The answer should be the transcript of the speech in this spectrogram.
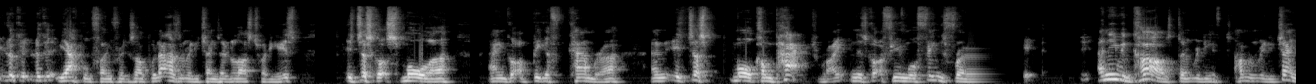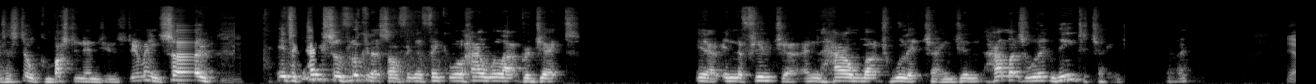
You look at look at the Apple phone, for example. That hasn't really changed over the last twenty years. It's just got smaller and got a bigger camera, and it's just more compact, right? And it's got a few more things thrown. it. And even cars don't really haven't really changed. They're still combustion engines. Do you mean so? Mm-hmm. It's a case of looking at something and thinking, well, how will that project? You know, in the future, and how much will it change, and how much will it need to change? You know? Yeah.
